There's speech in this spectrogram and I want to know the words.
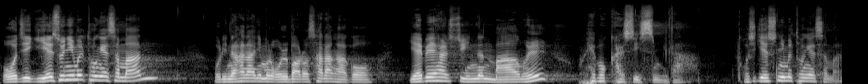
오직 예수님을 통해서만 우리는 하나님을 올바로 사랑하고 예배할 수 있는 마음을 회복할 수 있습니다. 오직 예수님을 통해서만.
